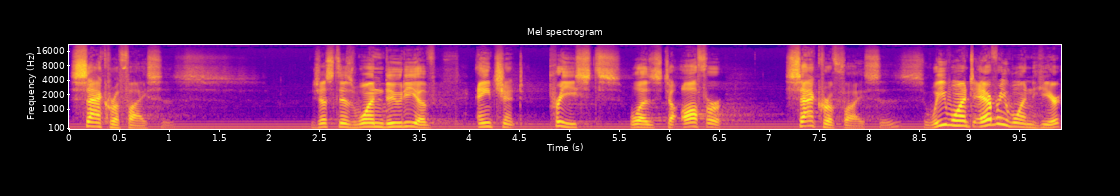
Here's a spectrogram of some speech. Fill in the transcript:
sacrifices. Just as one duty of ancient priests was to offer sacrifices. We want everyone here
